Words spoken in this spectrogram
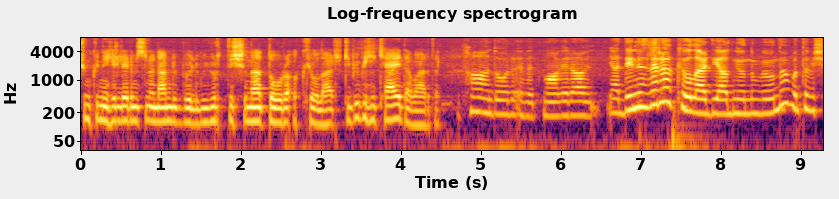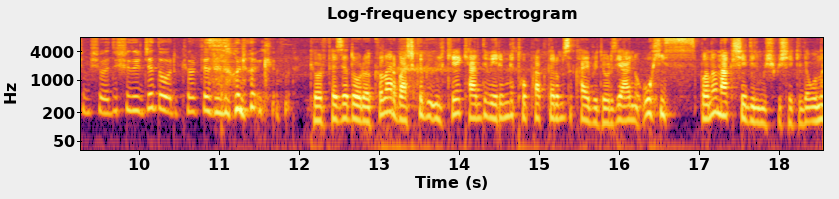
çünkü nehirlerimizin önemli bir bölümü yurt dışına doğru akıyorlar gibi bir hikaye de vardı. Ha doğru evet Mavera. Ya denizlere akıyorlar diye anlıyordum ben onu ama tabii şimdi şöyle düşününce doğru Körfez'e doğru akıyorlar. Körfez'e doğru akıyorlar. Başka bir ülkeye kendi verimli topraklarımızı kaybediyoruz. Yani o his bana nakşedilmiş bir şekilde. Onu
